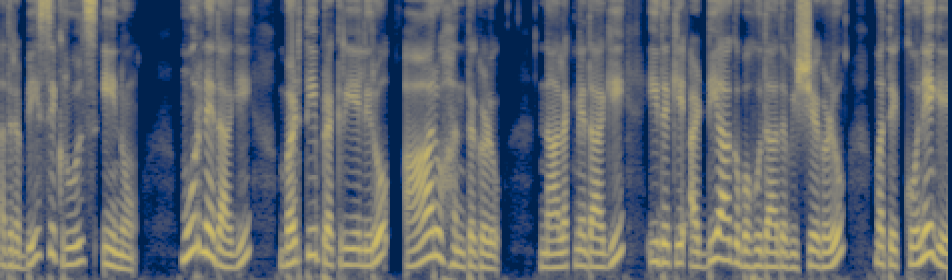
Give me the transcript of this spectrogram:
ಅದರ ಬೇಸಿಕ್ ರೂಲ್ಸ್ ಏನು? ಮೂರನೇದಾಗಿ ಬಡ್ತಿ ಪ್ರಕ್ರಿಯೆಯಲ್ಲಿರೋ ಆರು ಹಂತಗಳು. ನಾಲ್ಕನೇದಾಗಿ, ಇದಕ್ಕೆ ಅಡ್ಡಿಯಾಗಬಹುದಾದ ವಿಷಯಗಳು ಮತ್ತೆ ಕೊನೆಗೆ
